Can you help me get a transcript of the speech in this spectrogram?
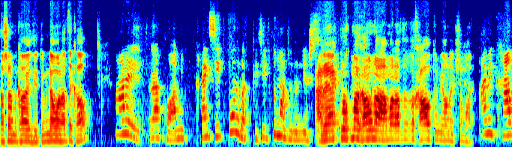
আচ্ছা আমি খাওয়াই দিই। তুমি না আমার হাতে খাও। আরে রাখো আমি খাইছি একটু আগে ভাত খাইছি তোমার জন্য নিয়ে আসছি। আরে এক লোকমা খাও না আমার হাতে তো খাও তুমি অনেক সময়। আমি খাব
